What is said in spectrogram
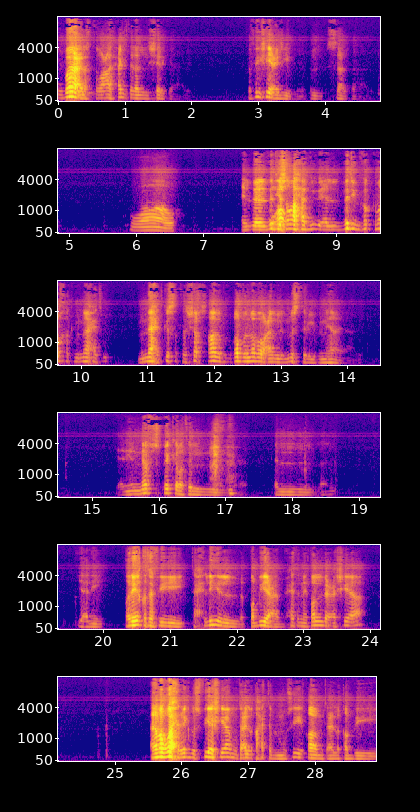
وباع الاختراعات حقته للشركة ففي شيء عجيب في السالفة wow. ال- الفيديو wow. صراحة الفيديو بيفك مخك من ناحيه من ناحية قصة الشخص هذا بغض النظر عن ال mystery اللي في النهاية. يعني نفس فكرة ال... ال... يعني طريقته في تحليل الطبيعة بحيث إنه يطلع أشياء. أنا ما أبغى احرق بس في أشياء متعلقة حتى بالموسيقى متعلقة ب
